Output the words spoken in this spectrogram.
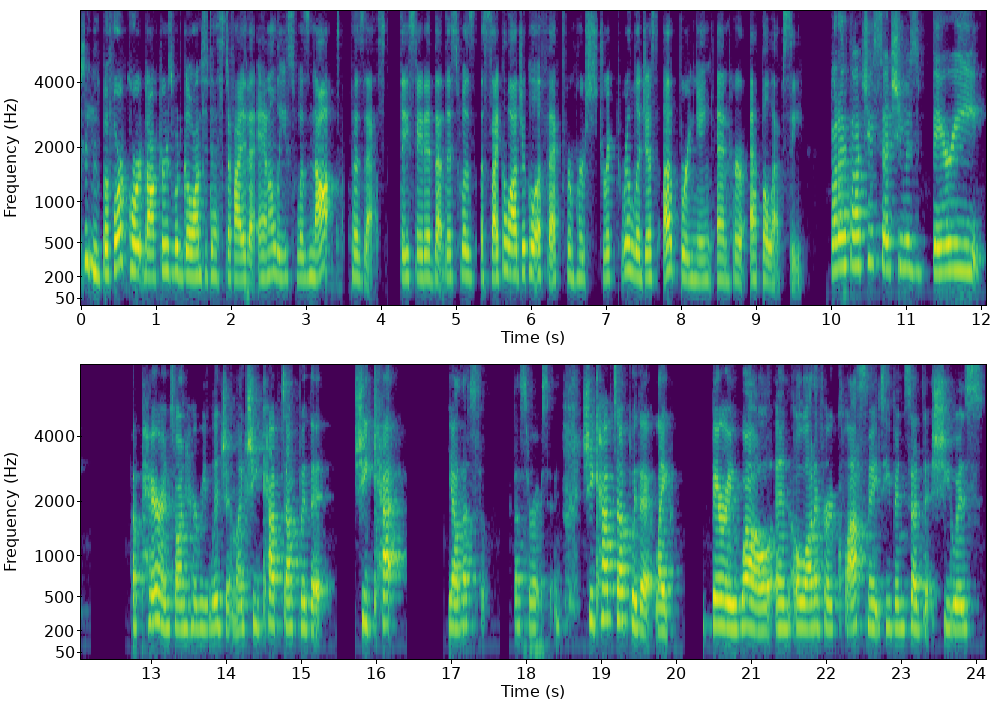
Before court, doctors would go on to testify that Anneliese was not possessed. They stated that this was a psychological effect from her strict religious upbringing and her epilepsy. But I thought she said she was very apparent on her religion. Like she kept up with it. She kept Yeah, that's that's the right saying. She kept up with it like very well and a lot of her classmates even said that she was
